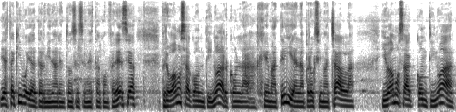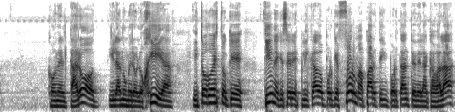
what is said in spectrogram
Y hasta aquí voy a terminar entonces en esta conferencia, pero vamos a continuar con la gematría en la próxima charla y vamos a continuar con el tarot y la numerología y todo esto que tiene que ser explicado porque forma parte importante de la Kabbalah.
